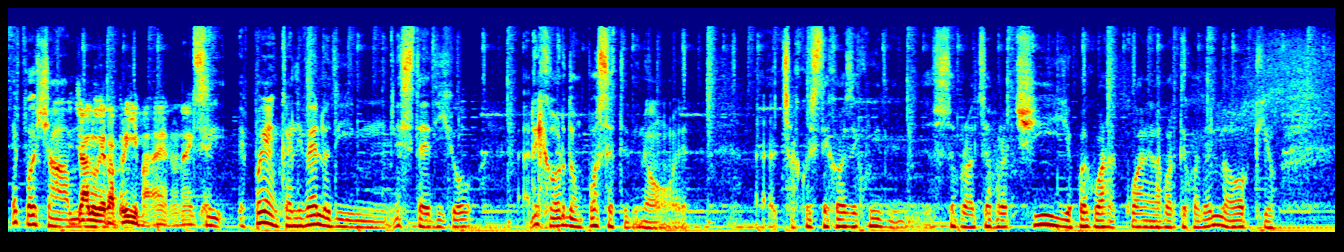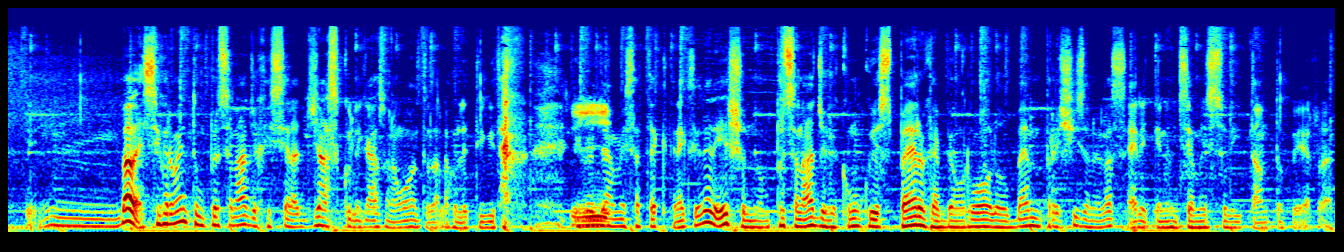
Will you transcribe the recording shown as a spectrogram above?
E poi c'ha... Già lo era prima, eh, non è che... Sì, e poi anche a livello di mm, estetico ricorda un po' 7 di 9. Eh, c'ha queste cose qui sopra il sopracciglio, poi qua, qua nella parte qua dell'occhio. Mm, vabbè, sicuramente un personaggio che si era già scollegato una volta dalla collettività. Sì. Ricordiamo Star Trek The Next Generation, un personaggio che comunque io spero che abbia un ruolo ben preciso nella serie e che non sia messo lì tanto per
